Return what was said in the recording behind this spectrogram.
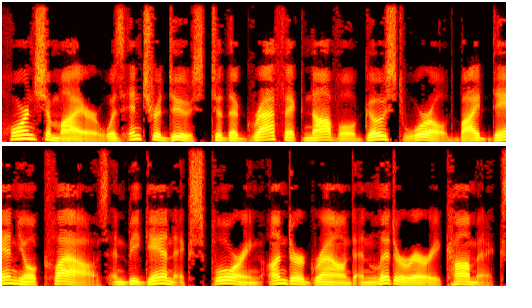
Hornschemeier was introduced to the graphic novel Ghost World by Daniel Clowes and began exploring underground and literary comics.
